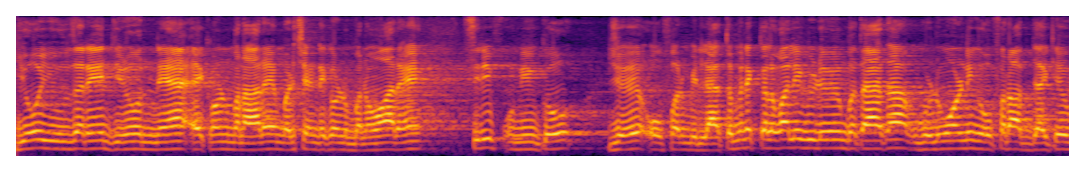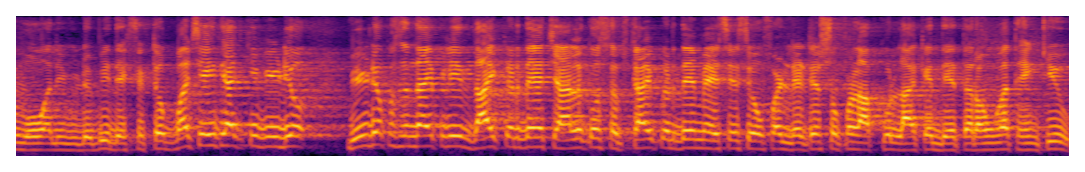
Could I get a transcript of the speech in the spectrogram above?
जो यूज़र हैं, जिन्होंने नया अकाउंट बना रहे हैं मर्चेंट अकाउंट बनवा रहे हैं, सिर्फ़ उन्हीं को जो है ऑफ़र मिल रहा है। तो मैंने कल वाली वीडियो में बताया था गुड मॉर्निंग ऑफ़र आप जाके वो वाली वीडियो भी देख सकते हो। बस यही थी आज की वीडियो वीडियो पसंद आए प्लीज़ लाइक कर दें चैनल को सब्सक्राइब कर दें। मैं ऐसे ऐसे ऑफ़र लेटेस्ट ऑफ़र आपको ला देता रहूँगा। थैंक यू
